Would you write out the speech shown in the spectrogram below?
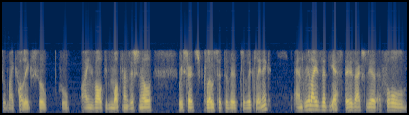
to my colleagues who, who are involved in more transitional research closer to the, to the clinic and realize that, yes, there is actually a, a full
